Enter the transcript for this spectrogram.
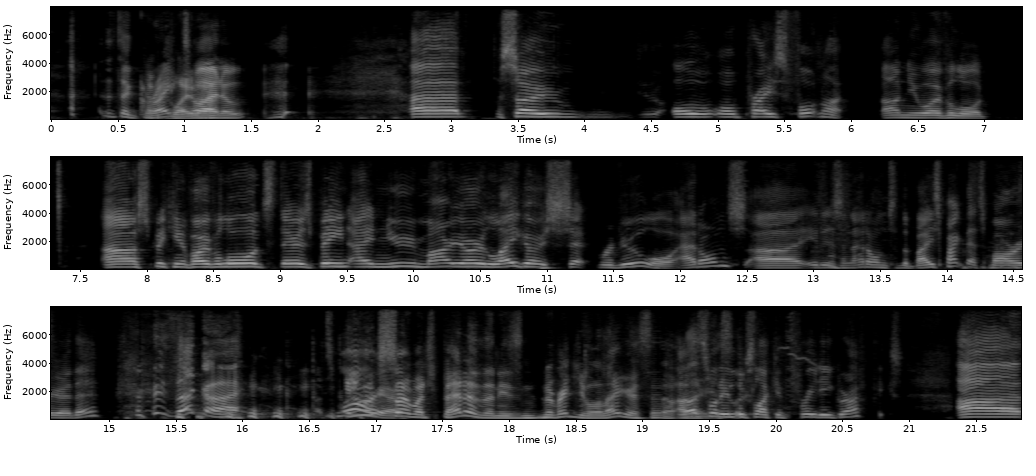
That's a great title. uh, so all all praise Fortnite, our new overlord. Uh, speaking of overlords, there's been a new Mario Lego set reveal or add-ons. Uh, it is an add-on to the base pack. That's Mario there. Who's that guy? That's Mario. He looks so much better than his regular Lego set. Well, that's what he looks like in 3D graphics. Uh,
